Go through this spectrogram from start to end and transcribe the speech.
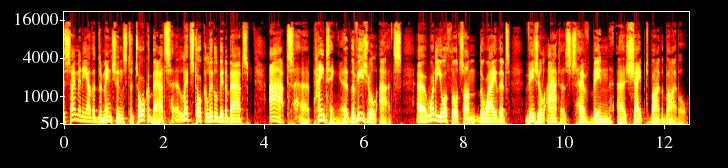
There's so many other dimensions to talk about. Uh, let's talk a little bit about art, uh, painting, uh, the visual arts. Uh, what are your thoughts on the way that visual artists have been uh, shaped by the Bible?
